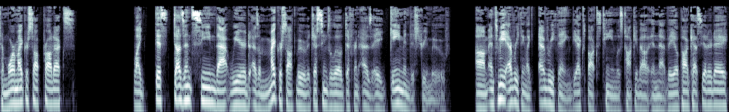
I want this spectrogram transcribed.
to more Microsoft products. Like this doesn't seem that weird as a Microsoft move. It just seems a little different as a game industry move. Um, and to me, everything, like everything the Xbox team was talking about in that video podcast the other day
